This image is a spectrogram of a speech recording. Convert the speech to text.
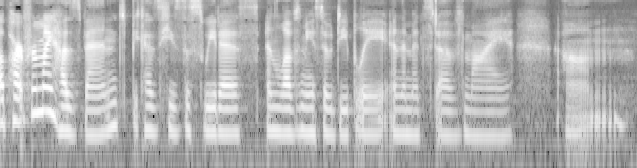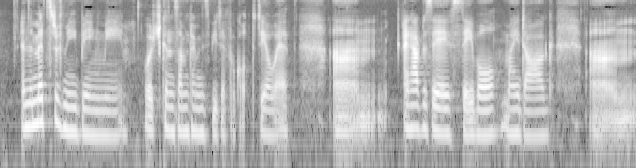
Apart from my husband, because he's the sweetest and loves me so deeply in the midst of my um, in the midst of me being me, which can sometimes be difficult to deal with. Um, I'd have to say Sable, my dog. Um,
